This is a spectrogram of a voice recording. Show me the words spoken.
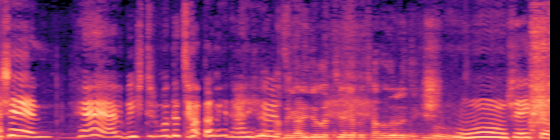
আসেন। হ্যাঁ আমি বৃষ্টির মধ্যে ছাতা নিয়ে দাঁড়িয়ে রয়েছি। গাড়ি চালাচ্ছি এক হাতে ছাতা ধরেছি কি করব? হুম সেই তো।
